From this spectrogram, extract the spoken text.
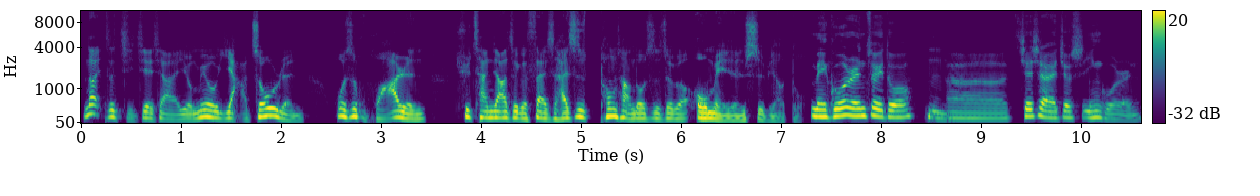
那这几届下来有没有亚洲人或是华人去参加这个赛事？还是通常都是这个欧美人士比较多？美国人最多，嗯，呃，接下来就是英国人。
